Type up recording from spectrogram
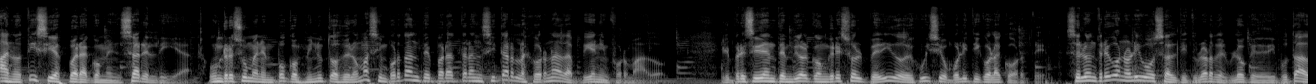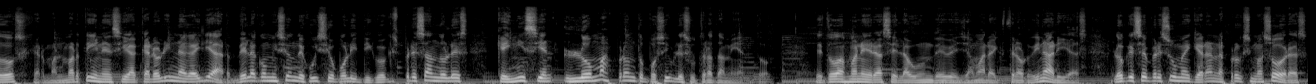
a Noticias para comenzar el día, un resumen en pocos minutos de lo más importante para transitar la jornada bien informado. El presidente envió al Congreso el pedido de juicio político a la Corte. Se lo entregó en Olivos al titular del bloque de diputados, Germán Martínez, y a Carolina Gaillard, de la Comisión de Juicio Político, expresándoles que inicien lo más pronto posible su tratamiento. De todas maneras, el aún debe llamar a extraordinarias, lo que se presume que harán las próximas horas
